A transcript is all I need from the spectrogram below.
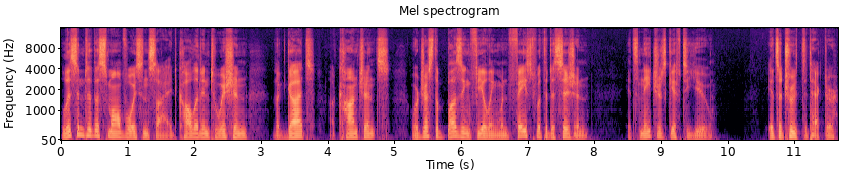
Listen to the small voice inside. Call it intuition, the gut, a conscience, or just the buzzing feeling when faced with a decision. It's nature's gift to you. It's a truth detector.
